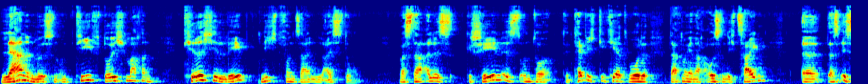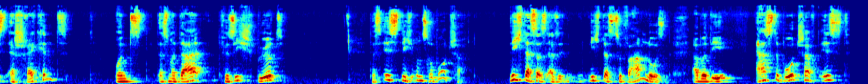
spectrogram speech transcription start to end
lernen müssen und tief durchmachen. Kirche lebt nicht von seinen Leistungen. Was da alles geschehen ist, unter den Teppich gekehrt wurde, darf man ja nach außen nicht zeigen. Äh, das ist erschreckend und dass man da für sich spürt, das ist nicht unsere Botschaft. nicht, dass das, also nicht das zu verharmlosen, aber die erste Botschaft ist,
